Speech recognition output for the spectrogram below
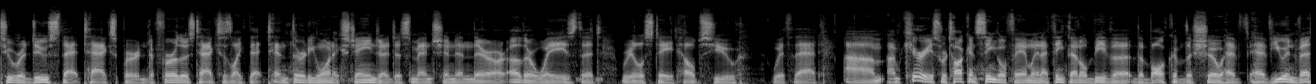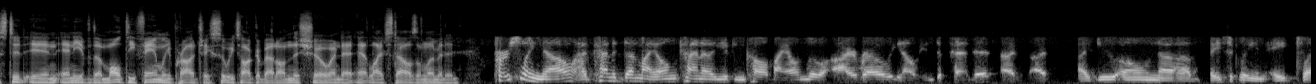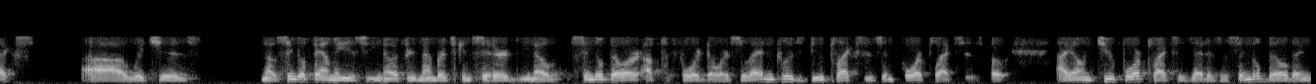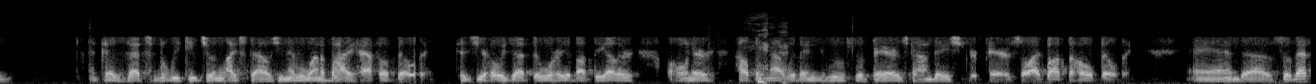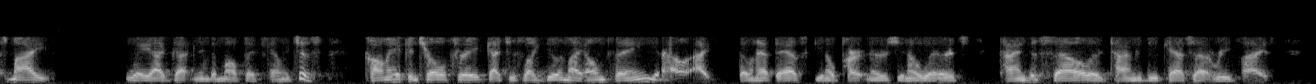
to reduce that tax burden, defer those taxes like that 1031 exchange I just mentioned. And there are other ways that real estate helps you with that. Um, I'm curious. We're talking single family, and I think that'll be the the bulk of the show. Have Have you invested in any of the multifamily projects that we talk about on this show and at, at Lifestyles Unlimited? Personally, no. I've kind of done my own kind of you can call it my own little IRO, you know, independent. I I, I do own uh, basically an eightplex, uh, which is know, single families, you know, if you remember, it's considered, you know, single door up to four doors. So that includes duplexes and fourplexes. But I own two fourplexes that is a single building because that's what we teach you in lifestyles. You never want to buy half a building because you always have to worry about the other owner helping out with any roof repairs, foundation repairs. So I bought the whole building. And uh, so that's my way I've gotten into multifamily. Just call me a control freak. I just like doing my own thing. You know, I don't have to ask, you know, partners, you know, whether it's time to sell or time to do cash out refis.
